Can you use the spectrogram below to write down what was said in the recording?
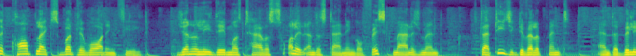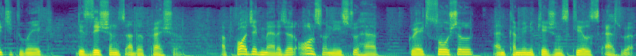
a complex but rewarding field. Generally, they must have a solid understanding of risk management, strategic development, and the ability to make decisions under pressure. A project manager also needs to have great social and communication skills as well.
